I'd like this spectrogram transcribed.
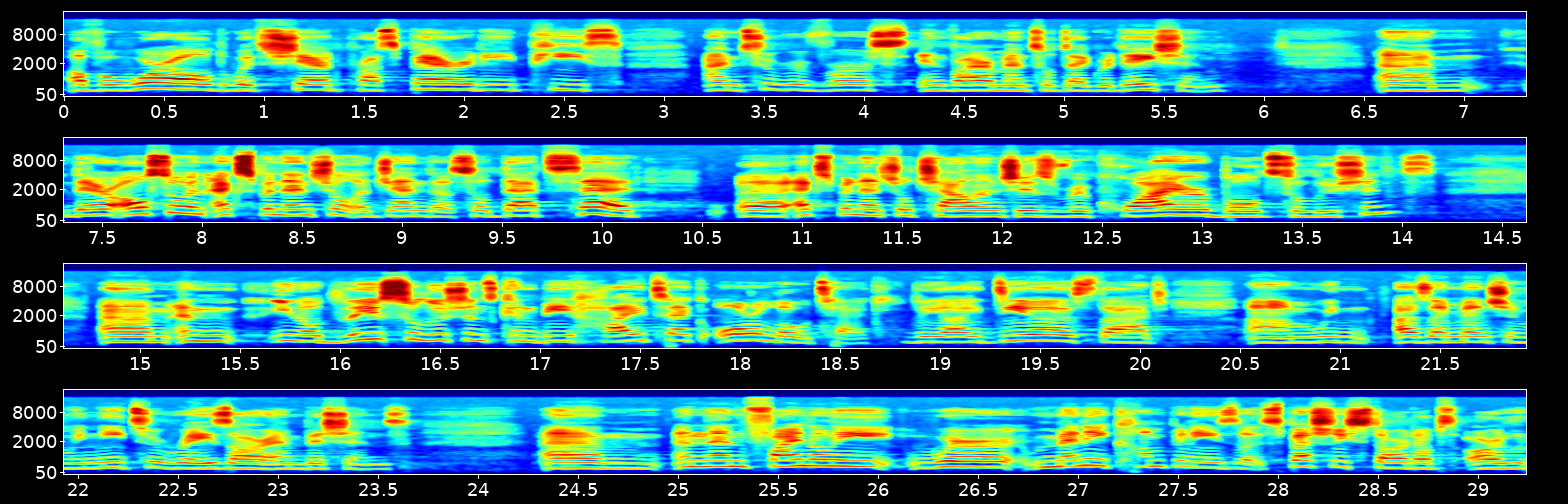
of a world with shared prosperity, peace, and to reverse environmental degradation. Um, they're also an exponential agenda. So that said, uh, exponential challenges require bold solutions. Um, and you know these solutions can be high tech or low tech. The idea is that um, we, as I mentioned, we need to raise our ambitions. Um, and then finally, where many companies, especially startups, are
